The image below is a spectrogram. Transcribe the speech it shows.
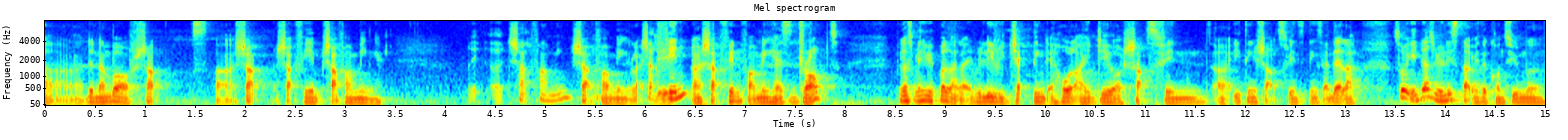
uh, the number of sharks, uh, shark, shark fin, shark farming, uh, shark farming. shark farming, like Shark fin? uh, shark fin farming has dropped because many people are like really rejecting that whole idea of shark's fin, uh, eating shark's fins, things like that lah. So it does really start with the consumer.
